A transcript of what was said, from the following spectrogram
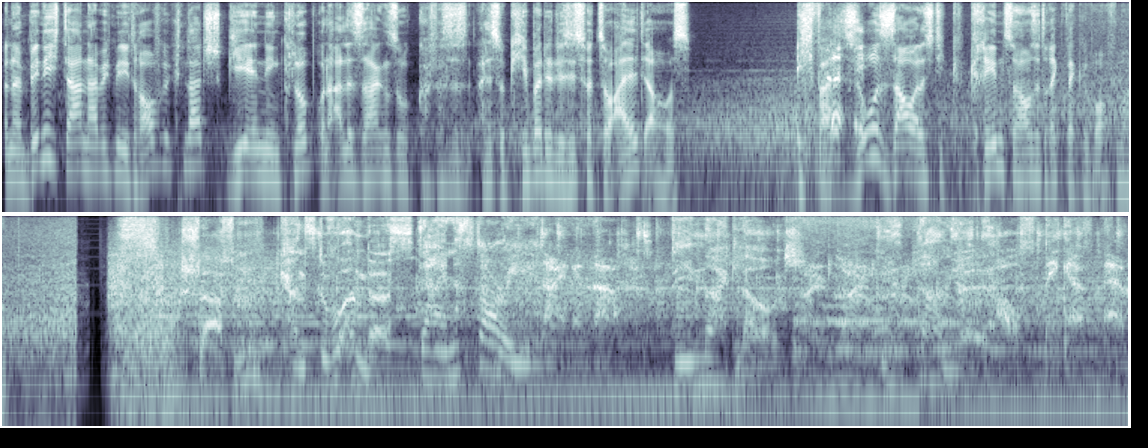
Und dann bin ich da und habe ich mir die draufgeklatscht, gehe in den Club und alle sagen so, Gott, was ist alles okay bei dir? Du siehst heute so alt aus. Ich war so sauer, dass ich die Creme zu Hause direkt weggeworfen habe. Schlafen kannst du woanders. Deine Story. Deine Nacht. Die Night Lounge. Mit Daniel. Auf Big FM.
